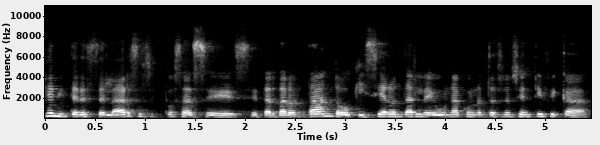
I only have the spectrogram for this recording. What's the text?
en Interestelar se, o sea, se, se, tardaron tanto o quisieron darle una connotación científica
